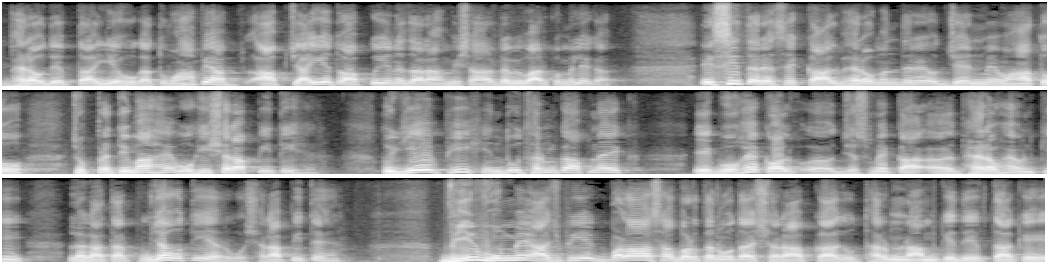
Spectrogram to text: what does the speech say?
भैरव देवता, ये होगा तो वहाँ पे आप आप चाहिए तो आपको ये नज़ारा हमेशा हर रविवार को मिलेगा। इसी तरह से काल भैरव मंदिर है उज्जैन में वहाँ तो जो प्रतिमा है वही शराब पीती है। तो ये भी हिंदू धर्म का अपना एक एक वो है, कॉल जिसमें भैरव हैं, उनकी लगातार पूजा होती है और वो शराब पीते हैं। वीरभूमि में आज भी एक बड़ा सा बर्तन होता है, शराब का, जो धर्म नाम के देवता के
